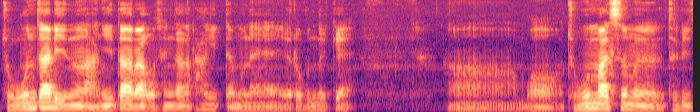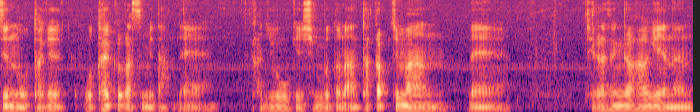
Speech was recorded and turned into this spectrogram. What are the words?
좋은 자리는 아니다라고 생각을 하기 때문에 여러분들께 어, 뭐 좋은 말씀을 드리지는 못하게 못할 것 같습니다. 네. 가지고 계신 분들은 안타깝지만 네. 제가 생각하기에는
